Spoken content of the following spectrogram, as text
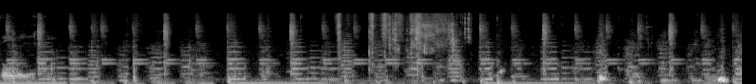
bullying. Yeah,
